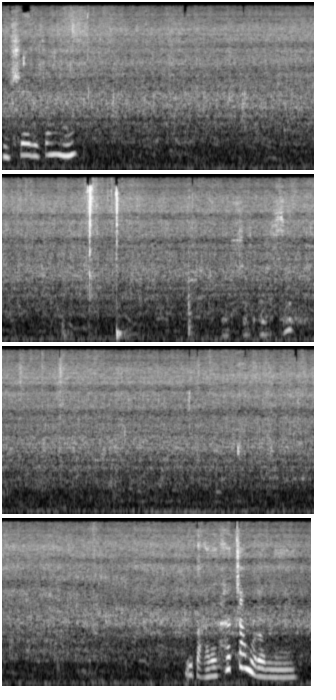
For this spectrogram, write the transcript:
이거 씨알이 작네. 입 안에 살짝 물었네.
